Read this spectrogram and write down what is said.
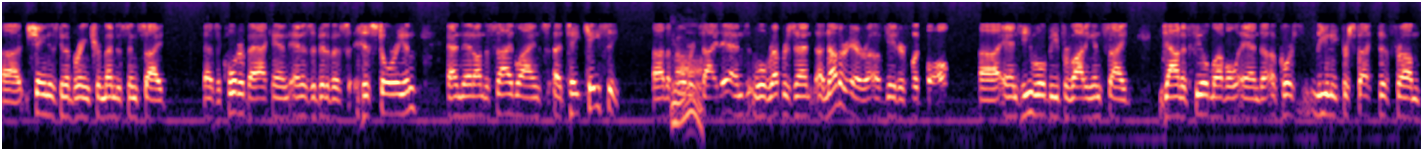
Uh, Shane is going to bring tremendous insight as a quarterback and, and as a bit of a historian. And then on the sidelines, uh, Tate Casey, uh, the former oh. tight end, will represent another era of Gator football, uh, and he will be providing insight down at field level and, uh, of course, the unique perspective from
